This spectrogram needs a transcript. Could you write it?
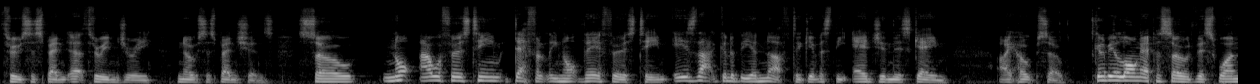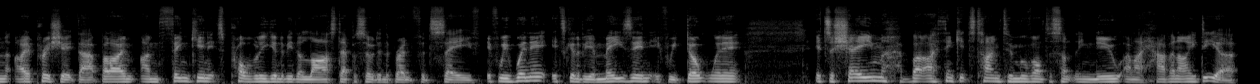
through suspend uh, through injury, no suspensions. So not our first team, definitely not their first team. Is that going to be enough to give us the edge in this game? I hope so. It's going to be a long episode this one. I appreciate that, but I'm I'm thinking it's probably going to be the last episode in the Brentford save. If we win it, it's going to be amazing. If we don't win it, it's a shame, but I think it's time to move on to something new, and I have an idea.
